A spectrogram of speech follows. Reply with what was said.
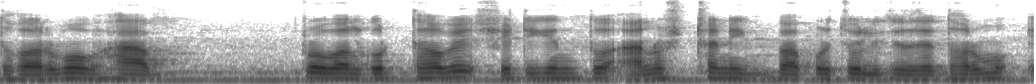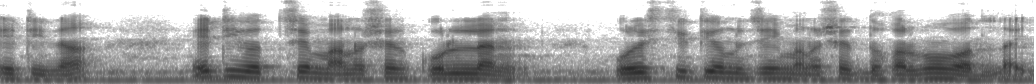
ধর্মভাব প্রবল করতে হবে, সেটি কিন্তু আনুষ্ঠানিক বা প্রচলিত যে ধর্ম, এটি না। এটি হচ্ছে মানুষের কল্যাণ, পরিস্থিতি অনুযায়ী মানুষের ধর্ম বদলায়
